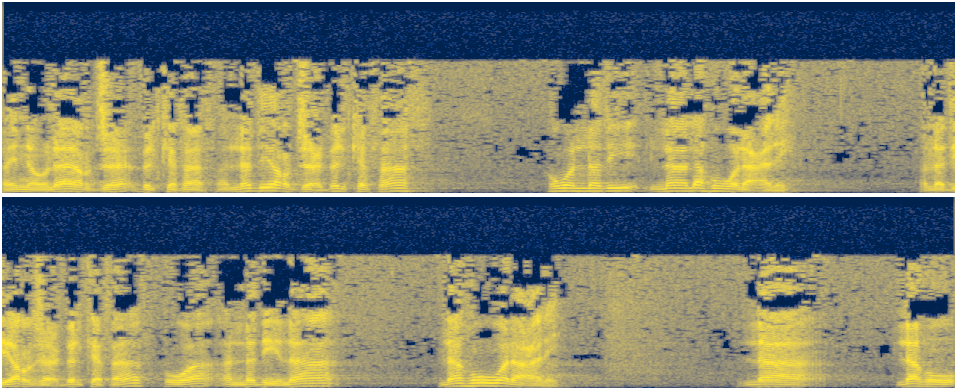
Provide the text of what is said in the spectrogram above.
فإنه لا يرجع بالكفاف. الذي يرجع بالكفاف هو الذي لا له ولا عليه. الذي يرجع بالكفاف هو الذي لا له ولا عليه. لا له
